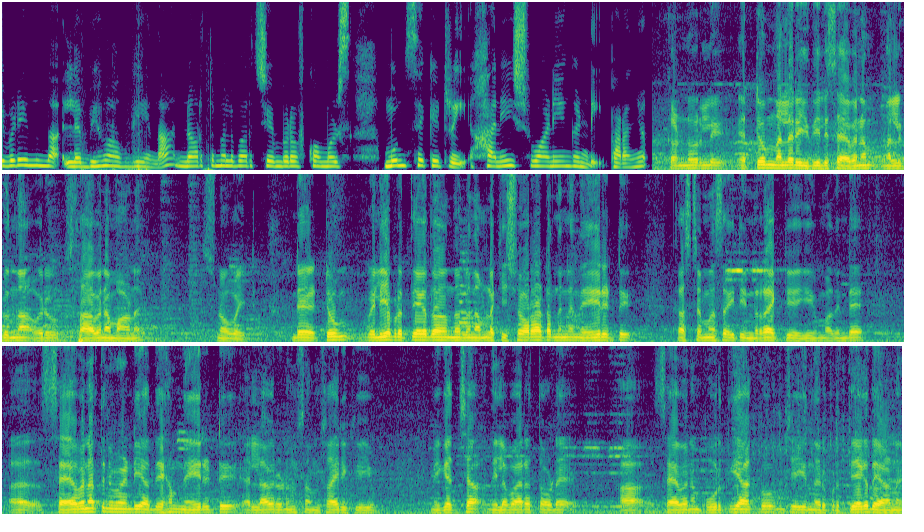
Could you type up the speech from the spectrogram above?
ഇവിടെ നിന്ന് ലഭ്യമാകുകയെന്ന് north Malabar chamber of commerce മുൻ സെക്രട്ടറി ഹനീഷ് വാണിയങ്കണ്ടി പറഞ്ഞു. കണ്ണൂരിൽ ഏറ്റവും നല്ല രീതിയിൽ സേവനം നൽകുന്ന ഒരു സ്ഥാപനമാണ് സ്നോ വൈറ്റ് ഇതിന്റെ ഏറ്റവും വലിയ പ്രത്യേകത എന്ന് പറഞ്ഞാൽ നമ്മളെ കിഷോറാട്ടം തന്നെ നേരിട്ട് കസ്റ്റമേഴ്സായിട്ട് ഇന്ററാക്റ്റ് ചെയ്യുകയും അതിന്റെ സേവനത്തിന് വേണ്ടി അദ്ദേഹം നേരിട്ട് എല്ലാവരോടും സംസാരിക്കുകയും മികച്ച നിലവാരത്തോടെ ആ സേവനം പൂർത്തിയാക്കുകയും ചെയ്യുന്ന ഒരു പ്രത്യേകതയാണ്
